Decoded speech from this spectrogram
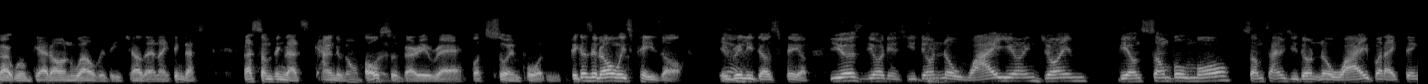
that will get on well with each other, and I think that's that's something that's kind of So also important. very rare, but so important because it always pays off. It Yeah. really does pay off. You as the audience, you don't know why you're enjoying the ensemble more. Sometimes you don't know why, but I think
